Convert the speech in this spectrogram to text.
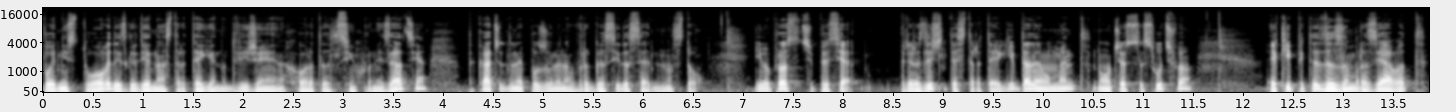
по едни столове, да изгради една стратегия на движение на хората, синхронизация, така че да не позволи на врага си да седне на стол. И въпросът е, че при, ся... при различните стратегии в даден момент много често се случва екипите да замразяват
